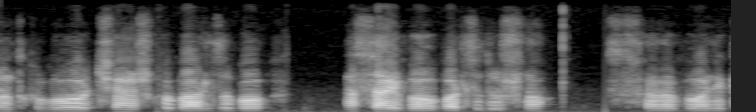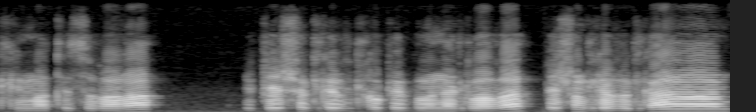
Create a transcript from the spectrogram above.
początku było ciężko bardzo, bo na sali było bardzo duszno. Sala była nieklimatyzowana i pierwsze gry w grupie były nerwowe. Pierwszą grę wygrałem,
